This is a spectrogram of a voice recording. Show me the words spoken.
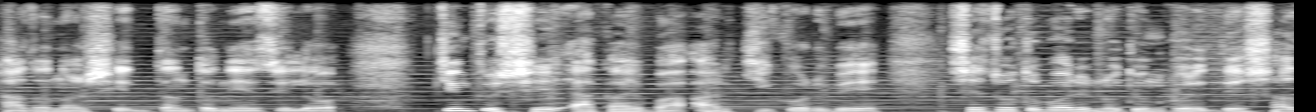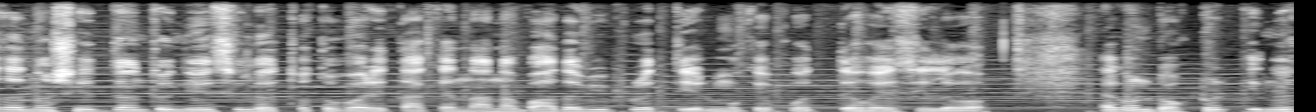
সাজানোর সিদ্ধান্ত নিয়েছিল। কিন্তু সে একাই বা আর কি করবে? সে যতবারই নতুন করে দেশ সাজানোর সিদ্ধান্ত নিয়েছিল, ততবারই তাকে নানা বাধা বিপত্তির মুখে পড়তে হয়েছিল। এখন ডক্টর ইনুজ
